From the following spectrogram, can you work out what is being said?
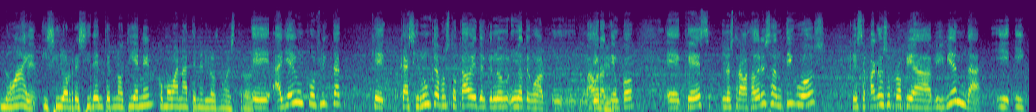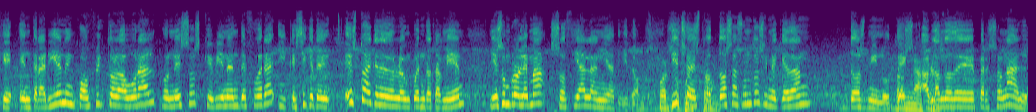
no hay. Sí. Y si los residentes no tienen, ¿cómo van a tener los nuestros? Eh, allí hay un conflicto que casi nunca hemos tocado y del que no, no tengo ahora Dime. tiempo, eh, que es los trabajadores antiguos que se pagan su propia vivienda y, y, que entrarían en conflicto laboral con esos que vienen de fuera y que sí que te, esto hay que tenerlo en cuenta también y es un problema social añadido. Por Dicho supuesto. esto, dos asuntos y me quedan dos minutos. Venga, Hablando pues. de personal.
